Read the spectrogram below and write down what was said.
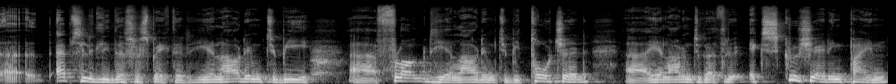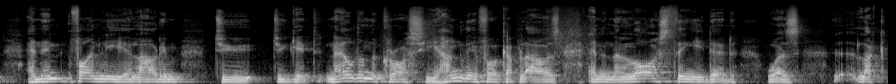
uh, absolutely disrespected. He allowed him to be uh, flogged, he allowed him to be tortured, uh, he allowed him to go through excruciating pain, and then finally he allowed him to, to get nailed on the cross. He hung there for a couple of hours, and then the last thing he did was uh, like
